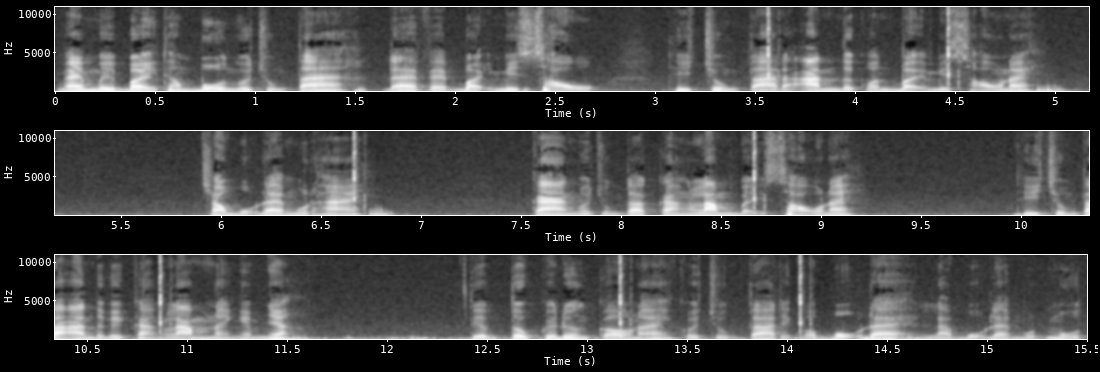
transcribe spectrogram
ngày 17 tháng 4 của chúng ta đề về 76 thì chúng ta đã ăn được con 76 này. Trong bộ đề 12 càng của chúng ta càng 5 76 này, thì chúng ta ăn được cái càng 5 này, anh em nhé. Tiếp tục cái đường cầu này của chúng ta thì có bộ đề là bộ đề 11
